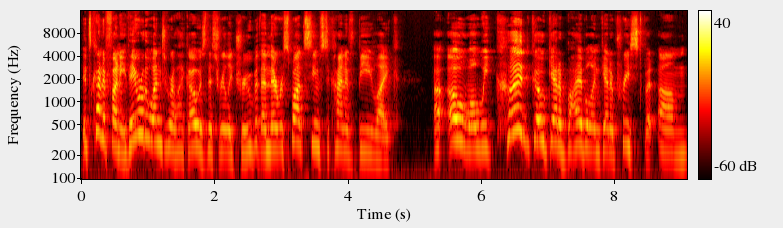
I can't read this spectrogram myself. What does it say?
it's kind of funny. They were the ones who were like, "Oh, is this really true?" But then their response seems to kind of be like, uh, "Oh, well, we could go get a Bible and get a priest, but um,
